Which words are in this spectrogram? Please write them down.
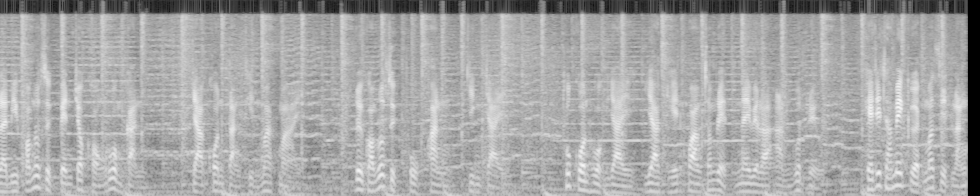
และมีความรู้สึกเป็นเจ้าของร่วมกัน จากคนต่างถิ่นมากมาย ด้วยความรู้สึกผูกพันจริงใจ ทุกคนห่วงใยอยากเห็นความสำเร็จในเวลาอันรวดเร็วเหตุที่ทำให้เกิดมัสยิดหลัง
